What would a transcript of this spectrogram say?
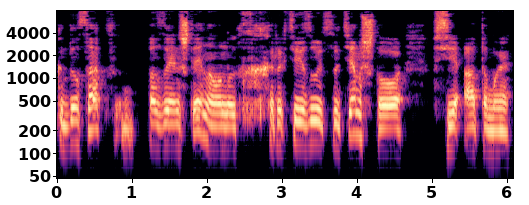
конденсат Бозе Эйнштейна, он характеризуется тем, что все атомы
